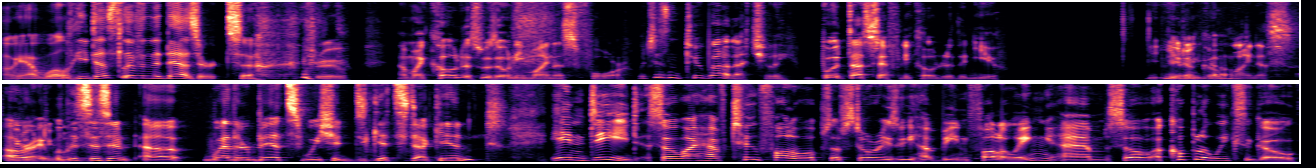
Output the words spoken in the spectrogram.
Oh yeah, well, he does live in the desert, so True. And my coldest was only minus four, which isn't too bad, actually. But that's definitely colder than you. You, you There don't go, go. minus. You All don't right. do Well, this isn't uh, weather bits. We should get stuck in. Indeed. So I have two follow ups of stories we have been following. Um, so a couple of weeks ago,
